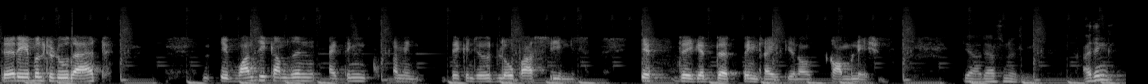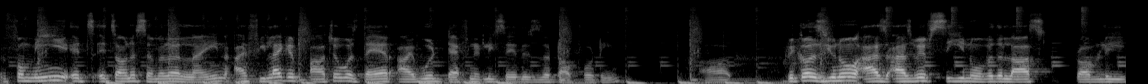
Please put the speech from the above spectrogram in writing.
They're able to do that. If once he comes in, I think I mean they can just blow past teams if they get that thing right. You know, combination. Yeah, definitely. I think for me, it's it's on a similar line. I feel like if Archer was there, I would definitely say this is a top four team Uh, because you know, as as we've seen over the last probably,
